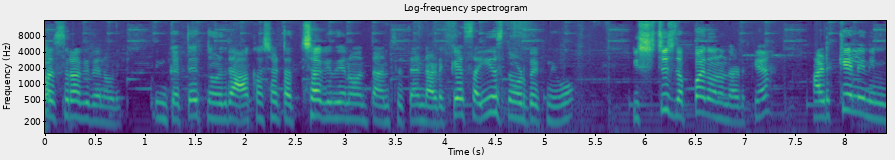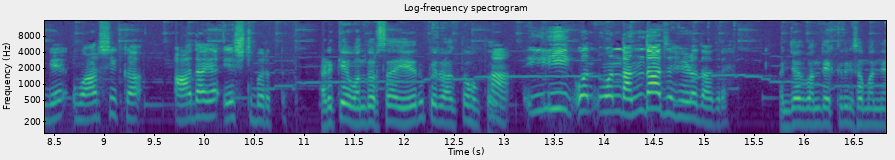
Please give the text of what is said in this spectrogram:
ಹಸಿರಾಗಿದೆ ನೋಡಿ. ಹಿಂಗ್ ಕತ್ತೆ ನೋಡಿದ್ರೆ ಆಕಾಶ ಟಚ್ ಆಗಿದೇನೋ ಅಂತ ಅನ್ಸುತ್ತೆ. ಅಂಡ್ ಅಡಕೆ ಸೈಜ್ ನೋಡ್ಬೇಕು ನೀವು. ಇಷ್ಟು ದಪ್ಪ ಇದೆ ಒಂದೊಂದು ಅಡಕೆ. ಅಡಕೆಯಲ್ಲಿ ನಿಮ್ಗೆ ವಾರ್ಷಿಕ ಆದಾಯ ಎಷ್ಟು ಬರುತ್ತೆ? ಅಡಿಕೆ ಒಂದು ವರ್ಷ ಏರುಪೇರು ಆಗ್ತಾ ಹೋಗ್ತದೆ. ಹಾ ಈ- ಈ ಒಂದ್ ಒಂದ್ ಅಂದಾಜು ಹೇಳೋದಾದ್ರೆ. ಅಂಜಾದ್ ಒಂದ್ ಎಕರೆಗೆ ಸಾಮಾನ್ಯ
